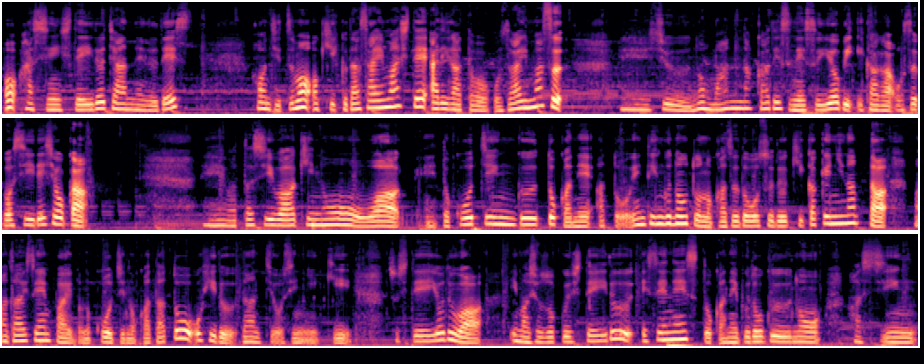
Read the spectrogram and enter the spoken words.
を発信しているチャンネルです。本日もお聴きくださいましてありがとうございます、えー週の真ん中ですね、水曜日いかがお過ごしでしょうか。えー私は昨日は、えーとコーチングとかねあとエンディングノートの活動をするきっかけになった、まあ、大先輩のコーチの方とお昼ランチをしに行きそして夜は今所属している SNS とかねブログの発信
